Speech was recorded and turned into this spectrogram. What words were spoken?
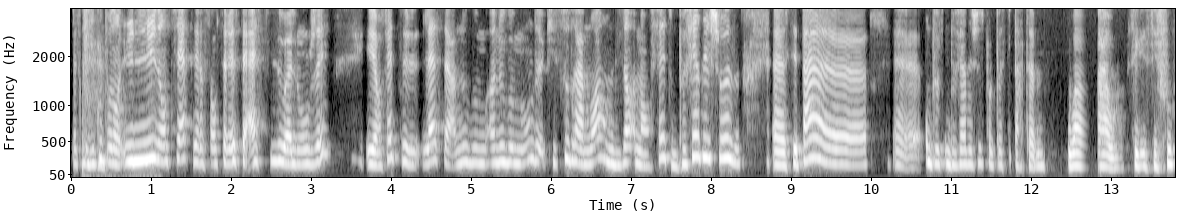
parce que du coup pendant une lune entière, tu es censé rester assise ou allongée. Et en fait, là, c'est un nouveau, un nouveau monde qui s'ouvre à moi en me disant, mais en fait, on peut faire des choses. Euh, c'est pas, on peut, on peut faire des choses pour le postpartum waouh, c'est fou.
